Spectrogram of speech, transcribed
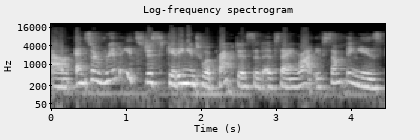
Um, and so, really, it's just getting into a practice of, of saying, right, if something is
